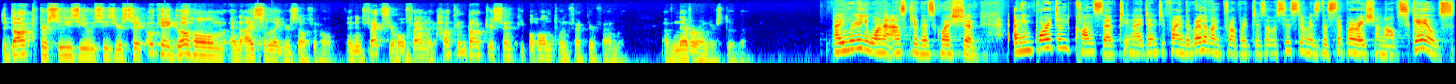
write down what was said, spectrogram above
the doctor sees you, sees you're sick. Okay, go home and isolate yourself at home and infects your whole family." How can doctors send people home to infect their family? I've never understood that. I really want to ask you this question. An important concept in identifying the relevant properties of a system is the separation of scales.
